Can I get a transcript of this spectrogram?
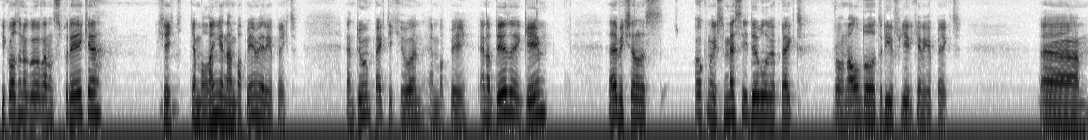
Ik was er nog over aan het spreken. Ik heb al lang geen Mbappé meer gepakt. En toen pakte ik gewoon Mbappé. En op deze game heb ik zelfs ook nog eens Messi dubbel gepakt. Ronaldo drie of vier keer gepakt. Ehm,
